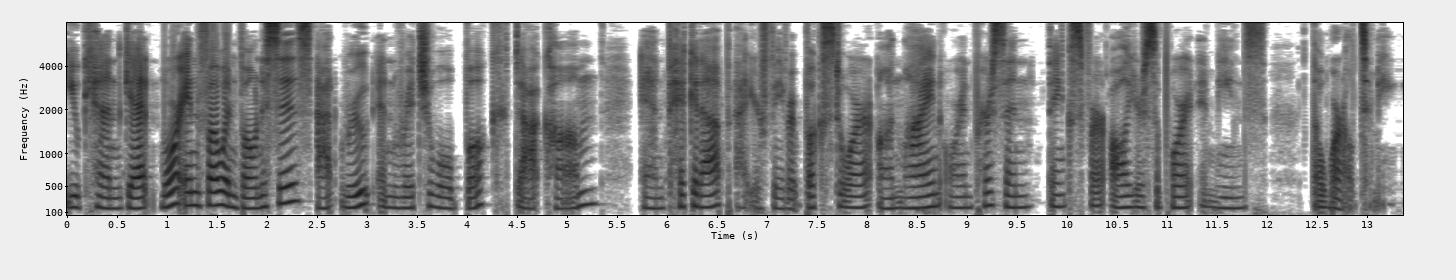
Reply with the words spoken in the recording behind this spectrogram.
You can get more info and bonuses at rootandritualbook.com and pick it up at your favorite bookstore, online, or in person. Thanks for all your support. It means the world to me.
